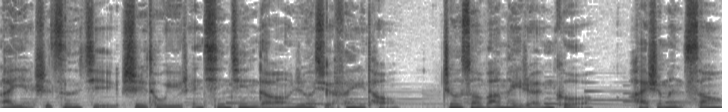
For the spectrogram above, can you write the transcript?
来掩饰自己试图与人亲近的热血沸腾，这算完美人格还是闷骚？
